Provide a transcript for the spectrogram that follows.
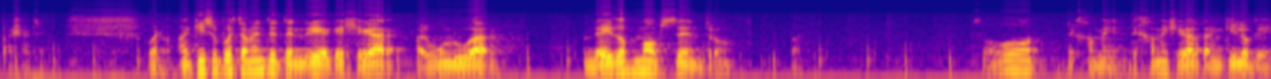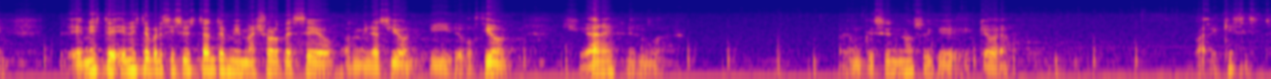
Vaya, sí. Bueno, aquí supuestamente tendría que llegar a algún lugar donde hay dos mobs dentro. Vale. Por favor, déjame, déjame llegar tranquilo que en este, en este preciso instante es mi mayor deseo, admiración y devoción llegar a ese lugar. Aunque sé, no sé qué, qué habrá. Vale, ¿qué es esto?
